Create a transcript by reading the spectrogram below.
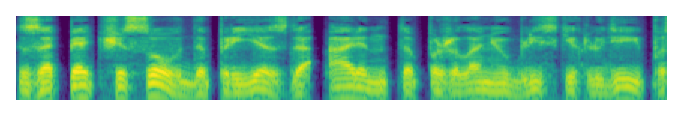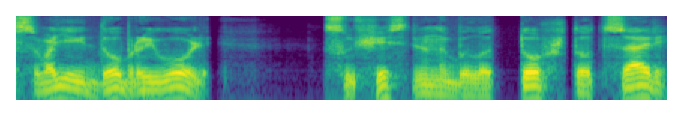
за пять часов до приезда Арента по желанию близких людей по своей доброй воле. Существенно было то, что царь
